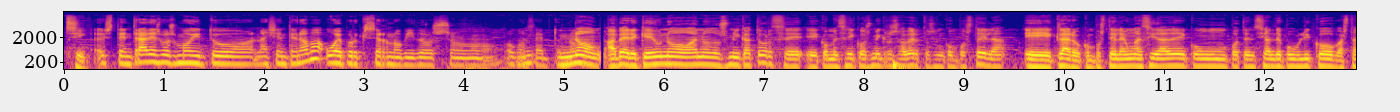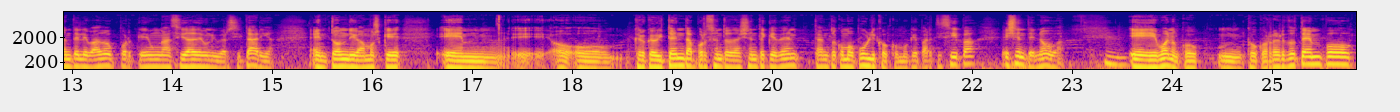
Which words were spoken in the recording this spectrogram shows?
Sí. Centrades vos moito na xente nova ou é porque ser novidoso o concepto? Non, non a ver, que eu no ano 2014 eh, comecei cos micros abertos en Compostela eh, Claro, Compostela é unha cidade con un potencial de público bastante elevado porque é unha cidade universitaria Entón, digamos que eh, eh, o, o, creo que o 80% da xente que ven, tanto como público como que participa, é xente nova mm. eh, Bueno, co, mm, co correr do tempo,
